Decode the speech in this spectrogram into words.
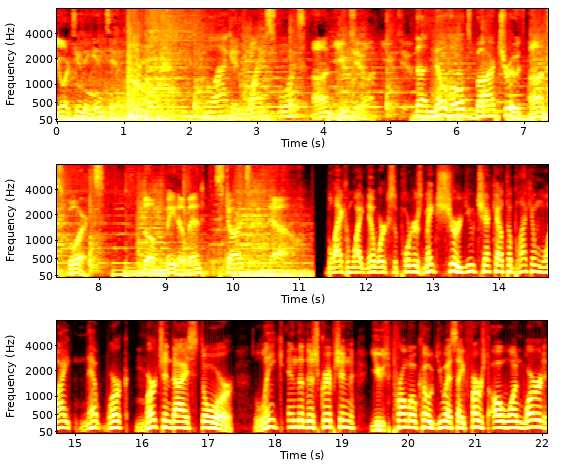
You're tuning into Black and White Sports on YouTube. The no holds barred truth on sports. The main event starts now. Black and White Network supporters, make sure you check out the Black and White Network merchandise store. Link in the description. Use promo code USA First, all one word.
